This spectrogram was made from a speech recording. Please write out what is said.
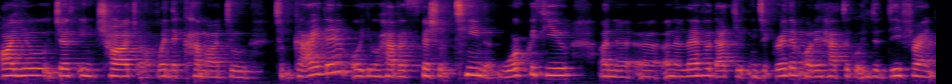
are you just in charge of when they come out to to guide them, or you have a special team that work with you on a uh, on a level that you integrate them, or they have to go into different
